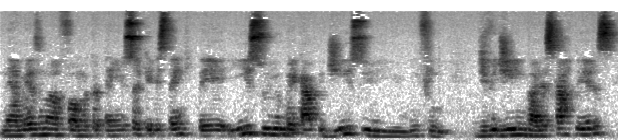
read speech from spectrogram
Né? A mesma forma que eu tenho isso aqui, eles têm que ter isso e o backup disso, e, enfim, dividir em várias carteiras.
